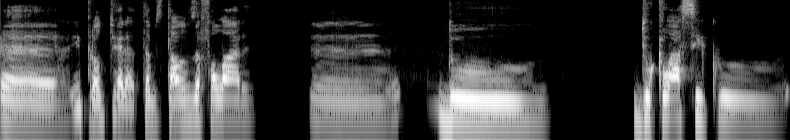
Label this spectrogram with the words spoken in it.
Uh, e pronto, era, estávamos a falar uh, do, do clássico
